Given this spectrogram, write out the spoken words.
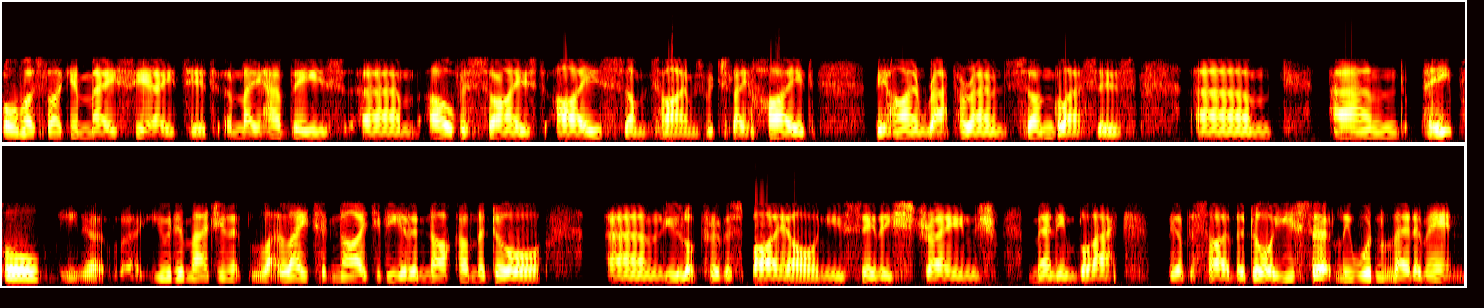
almost like emaciated, and they have these um, oversized eyes sometimes, which they hide behind wraparound sunglasses. Um, and people, you know, you would imagine it late at night if you get a knock on the door and you look through the spy hole and you see these strange men in black the other side of the door, you certainly wouldn't let them in.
